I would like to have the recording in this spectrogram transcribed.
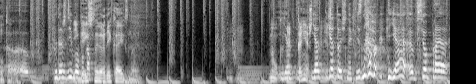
Ну, там. А, подожди, Бобок. И Гриш наверняка их знает. Угу. Ну, я, конечно, я, конечно. Я точно их не знаю. Я э, все про,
